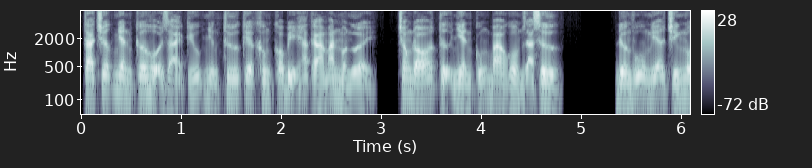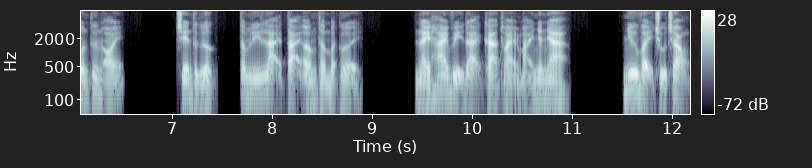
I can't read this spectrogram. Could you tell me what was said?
ta trước nhân cơ hội giải cứu những thứ kia không có bị hắc ám ăn một người, trong đó tự nhiên cũng bao gồm gia sư. Đường vũ nghĩa chính ngôn từ nói. Trên thực lực, tâm lý lại tại âm thầm bật cười. Này hai vị đại ca thoải mái nhân nha. Như vậy chú trọng,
